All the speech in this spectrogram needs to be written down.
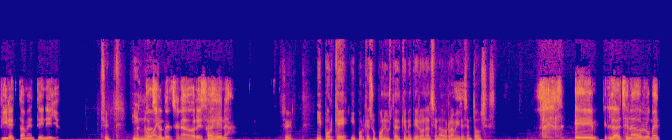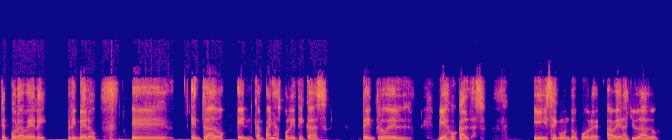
directamente en ello. Sí. Y La no actuación del senador es ajena. Sí. ¿Y por qué? ¿Y por qué supone usted que metieron al senador Ramírez entonces? Eh, la- al senador lo meten por haber eh, primero eh, entrado en campañas políticas dentro del viejo Caldas. Y segundo, por haber ayudado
